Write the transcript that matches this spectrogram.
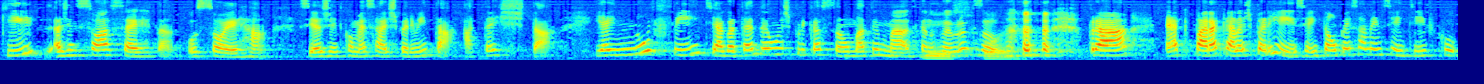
que a gente só acerta ou só erra se a gente começar a experimentar, a testar. E aí, no fim, Tiago até deu uma explicação matemática, não Isso, foi, professor? pra, é, para aquela experiência. Então, o pensamento científico,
